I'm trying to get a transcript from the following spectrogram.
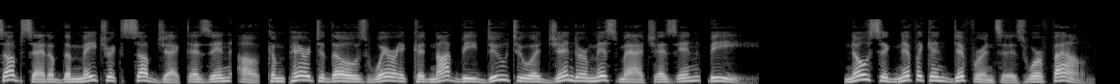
subset of the matrix subject as in a compared to those where it could not be due to a gender mismatch as in b. No significant differences were found.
